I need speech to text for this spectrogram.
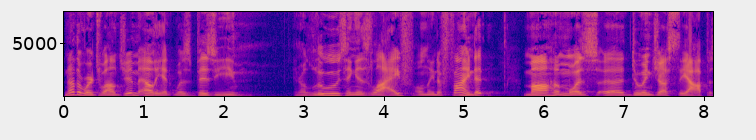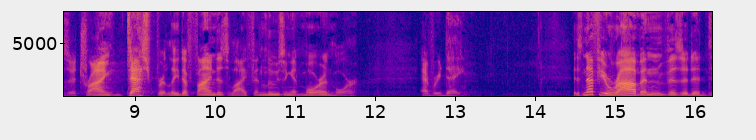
In other words, while Jim Elliot was busy, you know, losing his life only to find it, Maugham was uh, doing just the opposite, trying desperately to find his life and losing it more and more every day. His nephew Robin visited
